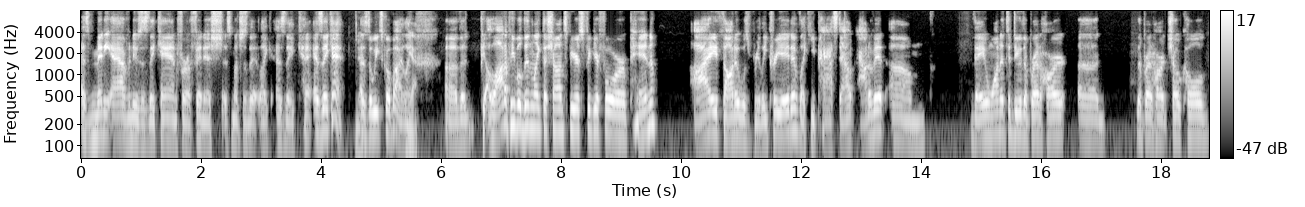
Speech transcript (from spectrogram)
as many avenues as they can for a finish as much as they like as they can as they can Yeah. as the weeks go by like Yeah. uh the a lot of people didn't like the Shawn Spears figure four pin I thought it was really creative like he passed out out of it um they wanted to do the Bret Hart uh the Bret Hart chokehold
